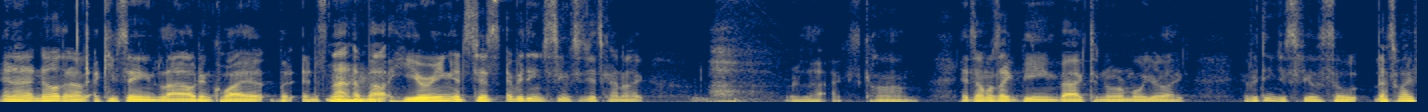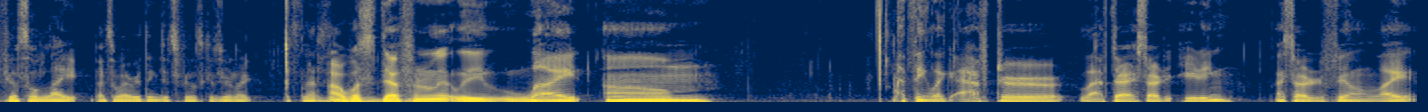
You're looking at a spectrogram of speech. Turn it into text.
And I know that I'm, I keep saying loud and quiet, but and it's not Mhm. about hearing. It's just everything seems to just kind of like relax, calm. It's almost like being back to normal. You're like everything just feels so. That's why I feel so light. That's why everything just feels because you're like it's not. As I was definitely light. Um, I think like after after I started eating, I started feeling light.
